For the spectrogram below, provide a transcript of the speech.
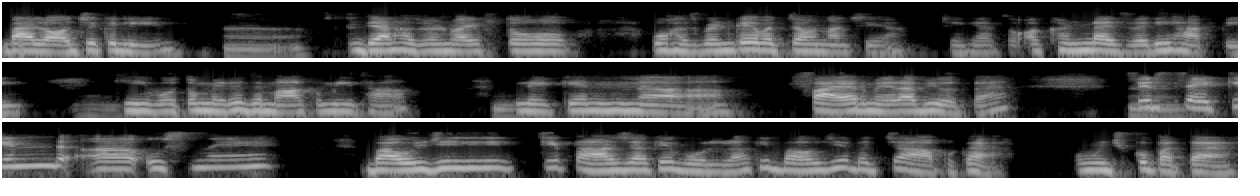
biologically they are husband wife तो वो हस्बैंड का ही बच्चा होना चाहिए ठीक है? तो अखंडा इज़ वेरी हैप्पी कि वो तो मेरे दिमाग में ही था। लेकिन फायर मेरा भी होता है। फिर हाँ। सेकंड उसने बाबूजी के पास जाके बोला कि बाबूजी ये बच्चा आपका है मुझको पता है।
